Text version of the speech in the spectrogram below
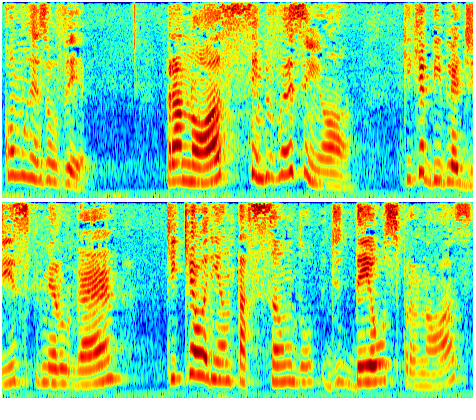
Como resolver? Para nós, sempre foi assim, ó. O que, que a Bíblia diz, em primeiro lugar? O que, que é a orientação do, de Deus para nós?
